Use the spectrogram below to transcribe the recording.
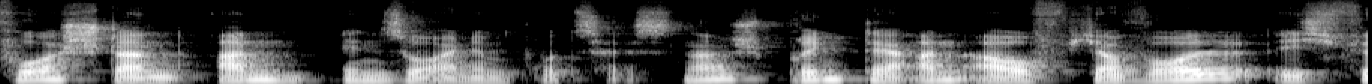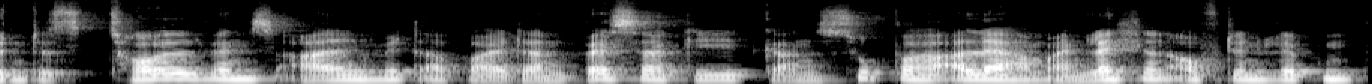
Vorstand an in so einem Prozess? Ne? Springt der an auf, jawohl, ich finde es toll, wenn es allen Mitarbeitern besser geht, ganz super, alle haben ein Lächeln auf den Lippen,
